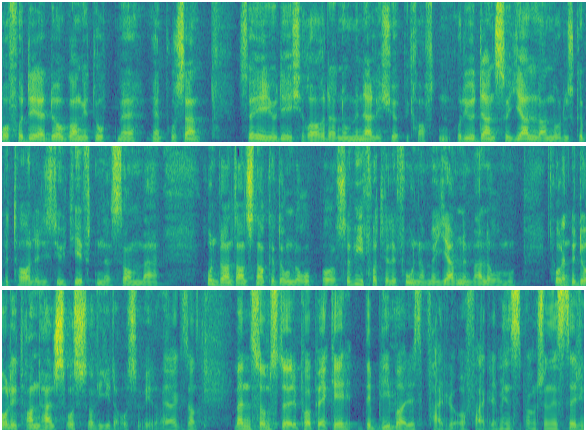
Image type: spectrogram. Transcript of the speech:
og for det da ganget opp med 1% så er jo det ikke rare den nominelle kjøpekraften. Og Det er jo den som gjelder når du skal betale disse utgiftene som eh, hun bl.a. snakket om der oppe. Så vi får telefoner med jevne mellomrom om folk men, med dårlig tannhelse osv. Ja, ikke sant? Men som Støre påpeker, det blir bare færre og færre minstepensjonister.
